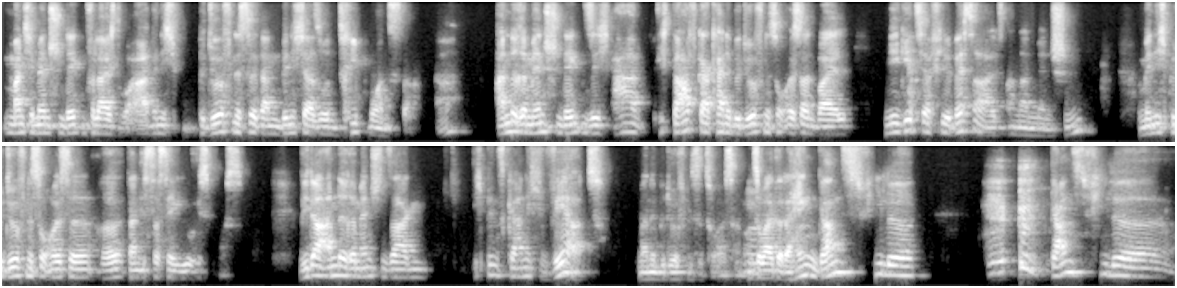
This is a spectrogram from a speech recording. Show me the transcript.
manche Menschen denken vielleicht, oh, wenn ich Bedürfnisse, dann bin ich ja so ein Triebmonster. Ja? Andere Menschen denken sich, ah, ich darf gar keine Bedürfnisse äußern, weil mir geht es ja viel besser als anderen Menschen. Und wenn ich Bedürfnisse äußere, dann ist das ja Egoismus. Wieder andere Menschen sagen, ich bin es gar nicht wert, meine Bedürfnisse zu äußern und so mhm. weiter. Da hängen ganz viele, ganz viele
